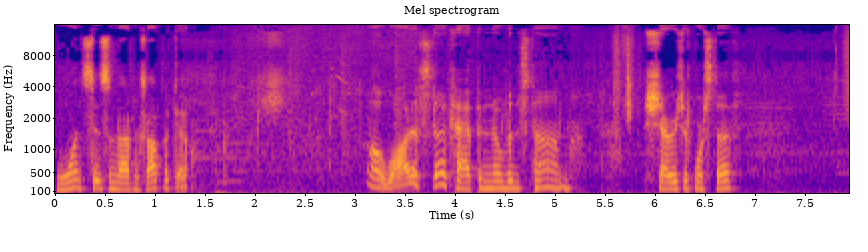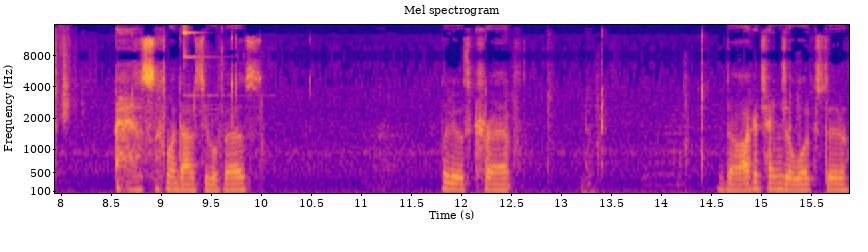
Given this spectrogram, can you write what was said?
One citizen arrived in Tropico. A lot of stuff happened over this time. Should I research more stuff? Let's look at my dynasty real fast. Look at this crap. Duh, I can change the looks too.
